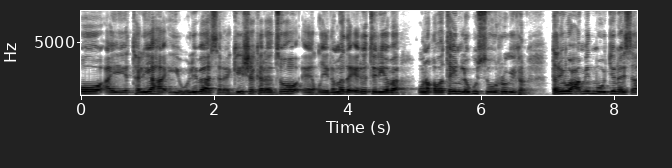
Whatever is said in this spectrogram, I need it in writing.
oo ay taliyaha iyo weliba saraakiisha kaleeto ee ciidamada eritreaba cunaqabatayn lagu soo rogi karo. Tani waxaa mid muujinaysa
